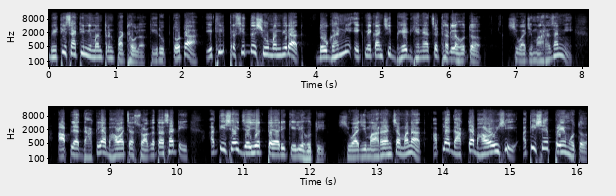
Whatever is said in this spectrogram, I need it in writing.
भेटीसाठी निमंत्रण पाठवलं. तिरुपतोटा येथील प्रसिद्ध शिवमंदिरात दोघांनी एकमेकांची भेट घेण्याचं ठरलं होतं. शिवाजी महाराजांनी आपल्या धाकल्या भावाच्या स्वागतासाठी अतिशय जय्यत तयारी केली होती. शिवाजी महाराजांच्या मनात आपल्या धाकट्या भावाविषयी अतिशय प्रेम होतं.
